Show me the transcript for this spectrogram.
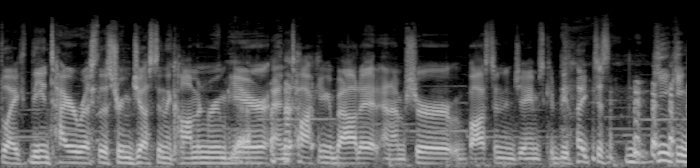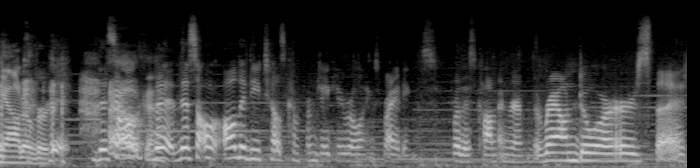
like the entire rest of the stream just in the common room here and talking about it, and I'm sure Boston and James could be like just geeking out over. This Oh, all, God. the, this all, all the details come from J.K. Rowling's writings for this common room. The round doors, the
